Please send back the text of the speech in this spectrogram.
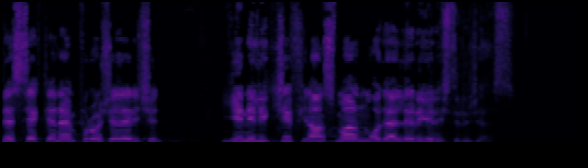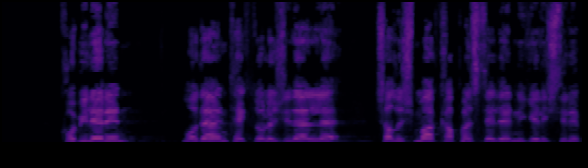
desteklenen projeler için yenilikçi finansman modelleri geliştireceğiz. KOBİ'lerin modern teknolojilerle çalışma kapasitelerini geliştirip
